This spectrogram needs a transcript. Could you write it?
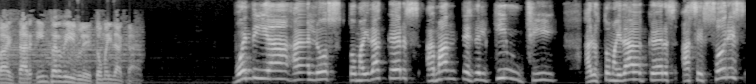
va a estar imperdible, toma y daca. Buen día a los tomaidakers, amantes del kimchi, a los tomaidakers, asesores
